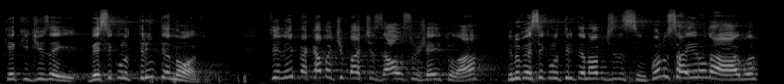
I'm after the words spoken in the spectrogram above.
O que, que diz aí? Versículo 39. Felipe acaba de batizar o sujeito lá, e no versículo 39 diz assim: Quando saíram da água,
